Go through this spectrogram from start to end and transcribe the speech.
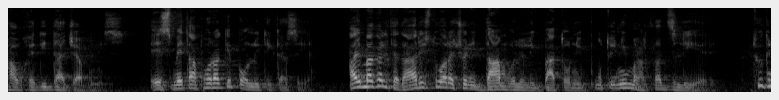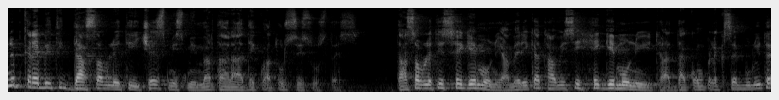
თავხედი დაჯაბნის. ეს მეტაფორა კი პოლიტიკასია. აი მაგალითად, არის თუ არა ჩვენი დამღლელი ბატონი პუტინი მართლა ძლიერი. თუ იქნებ კრებითი დასავლეთი იჩენს მის მიმართ არაადეკვატურ სისუსტეს. დასავლეთის ჰეგემონი ამერიკა თავისი ჰეგემონიითაა დაკომპლექსებული და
